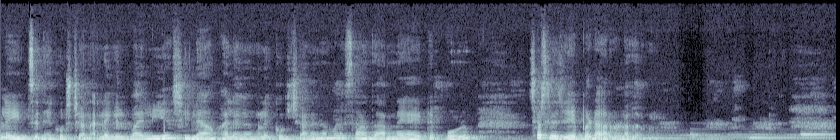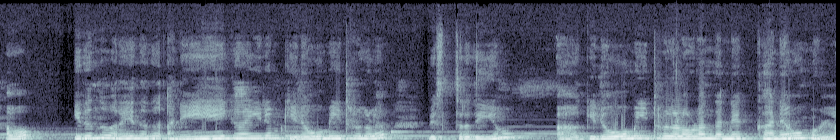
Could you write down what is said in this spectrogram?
പ്ലേറ്റ്സിനെ കുറിച്ചാണ് അല്ലെങ്കിൽ വലിയ ശിലാഫലകങ്ങളെക്കുറിച്ചാണ് നമ്മൾ സാധാരണയായിട്ട് എപ്പോഴും ചർച്ച ചെയ്യപ്പെടാറുള്ളത്. അപ്പോൾ ഇതെന്ന് പറയുന്നത് അനേകായിരം കിലോമീറ്ററുകൾ വിസ്തൃതിയും കിലോമീറ്ററുകളോളം തന്നെ കനവുമുള്ള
